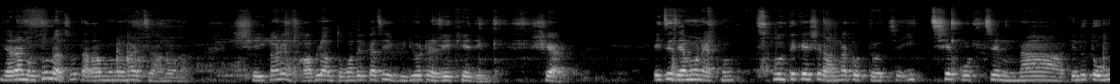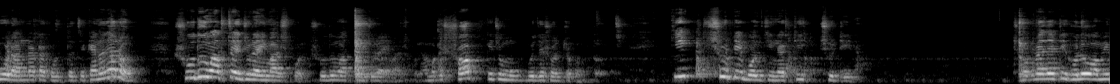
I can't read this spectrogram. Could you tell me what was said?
যারা নতুন আছো, তারা মনে হয় জানো না। সেই কারণে ভাবলাম তোমাদের কাছে এই ভিডিওটা রেখে দিই। শেয়ার এই যে যেমন এখন স্কুল থেকে এসে রান্না করতে হচ্ছে, ইচ্ছে করছে না, কিন্তু তবুও রান্নাটা করতে হচ্ছে। কেন জানো? শুধুমাত্র এই জুলাই মাস বলে শুধুমাত্র জুলাই মাস বলে আমাকে সব কিছু মুখ বুঝে সহ্য করতে হচ্ছে। কিচ্ছুটি বলছি না, কিচ্ছুটি না। ঝগড়াঝাটি হলেও আমি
